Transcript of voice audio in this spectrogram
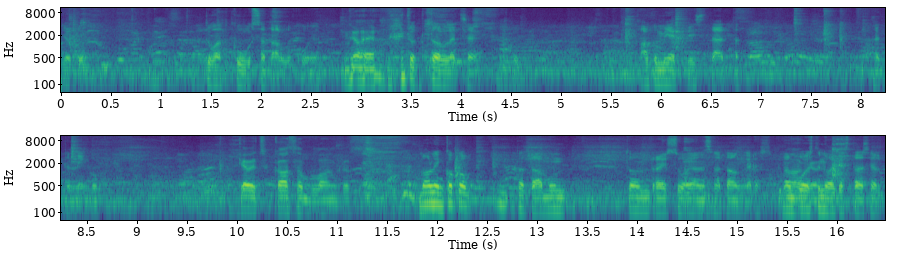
joku 1600-luku ja Joo, joo. tolle, että se niin kuin, alkoi miettiä sitä, että, että niin kuin, Kävit sä Casablancassa? Mä olin koko tota, mun ton reissun ajan siellä Tangerissa. Mä en Okei. poistunut oikeastaan siellä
